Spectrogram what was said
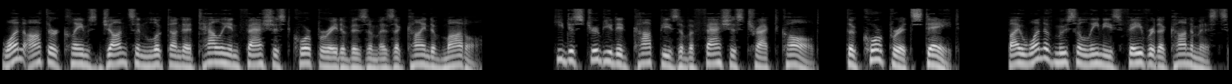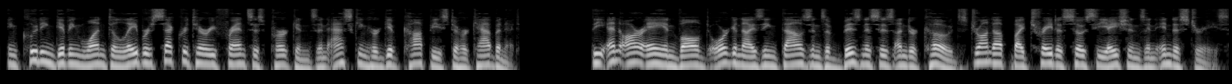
One author claims Johnson looked on Italian fascist corporativism as a kind of model. He distributed copies of a fascist tract called, The Corporate State, by one of Mussolini's favorite economists, including giving one to Labour Secretary Frances Perkins and asking her give copies to her cabinet. The NRA involved organizing thousands of businesses under codes drawn up by trade associations and industries.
